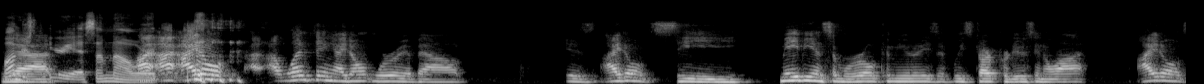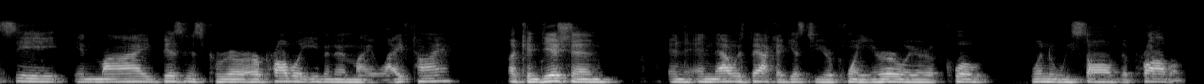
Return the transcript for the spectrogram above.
Well, I'm just curious. I'm not worried. I, I, I don't. one thing I don't worry about is I don't see maybe in some rural communities if we start producing a lot, I don't see in my business career or probably even in my lifetime a condition and and that was back I guess to your point earlier of quote when do we solve the problem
